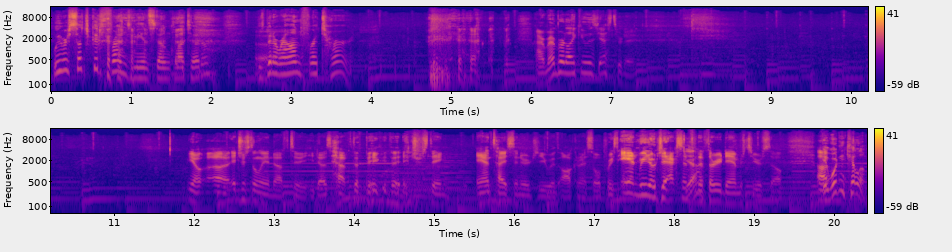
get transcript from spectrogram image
we were such good friends, me and Stoneclaw Totem. He's been uh. around for a turn. I remember like it was yesterday. You know, uh, interestingly enough, too, he does have the big, the interesting anti-synergy with Auchenai Soul Priest and Reno Jackson Yeah. for the 30 damage to yourself. it wouldn't kill him.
